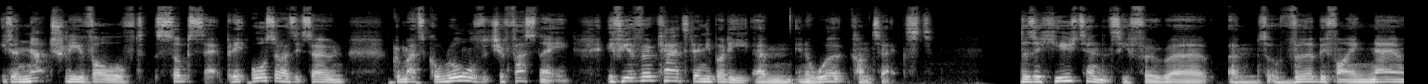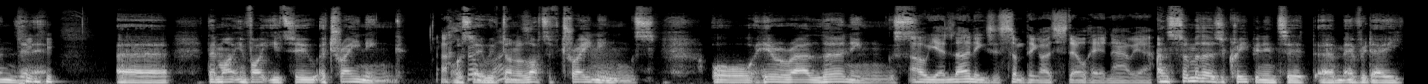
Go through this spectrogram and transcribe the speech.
it's a naturally evolved subset, but it also has its own grammatical rules, which are fascinating. If you ever encountered anybody um, in a work context, there's a huge tendency for uh, um, sort of verbifying nouns in it. uh, they might invite you to a training, or say oh, we've right. done a lot of trainings. Mm or here are our learnings. Oh yeah, learnings is something I still hear now. Yeah, and some of those are creeping into um, everyday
